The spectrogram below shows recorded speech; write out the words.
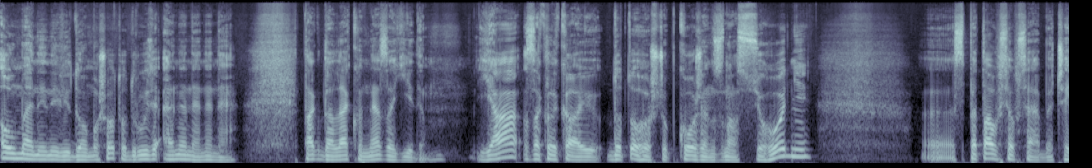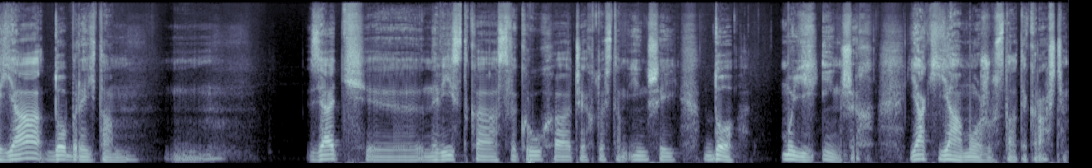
а у мене невідомо що, то друзі, е не не не не Так далеко не заїдемо. Я закликаю до того, щоб кожен з нас сьогодні е, спитався в себе, чи я добрий там зять, е, невістка, свекруха, чи хтось там інший до моїх інших, як я можу стати кращим.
